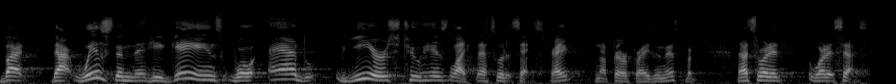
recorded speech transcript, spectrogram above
but that wisdom that he gains will add years to his life. That's what it says, right? I'm not paraphrasing this, but that's what it, what it says.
